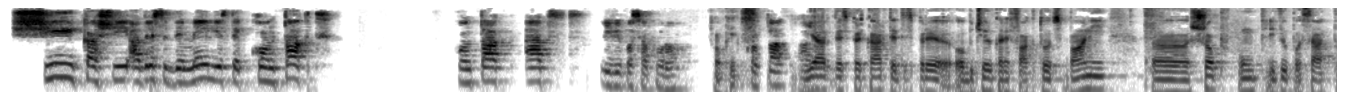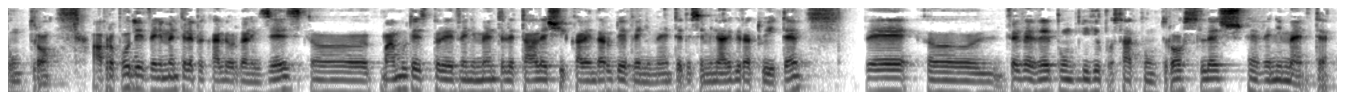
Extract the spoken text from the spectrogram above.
Și ca și adresă de mail este contact contact at liviposa.ro Ok. Contact, Iar despre carte, despre obiceiuri care fac toți banii, uh, shop.liviuposat.ro Apropo de evenimentele pe care le organizezi, uh, mai multe despre evenimentele tale și calendarul de evenimente, de seminarii gratuite, pe uh, www.liviupostat.ro evenimente.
